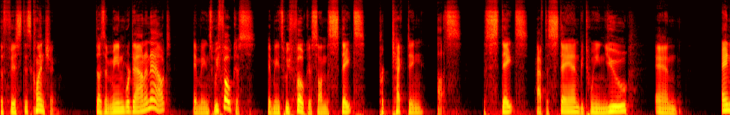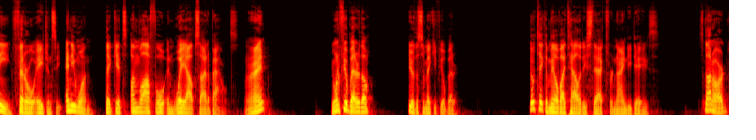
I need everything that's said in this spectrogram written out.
The fist is clenching. Doesn't mean we're down and out. It means we focus. It means we focus on the states protecting us. The states have to stand between you and any federal agency, anyone that gets unlawful and way outside of bounds. All right? You want to feel better, though? Here, this will make you feel better. Go take a male vitality stack for 90 days. It's not hard.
